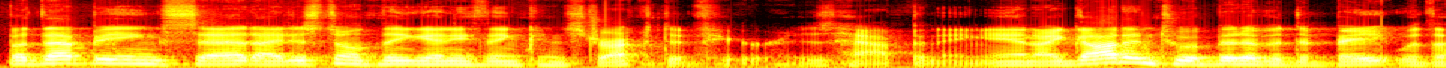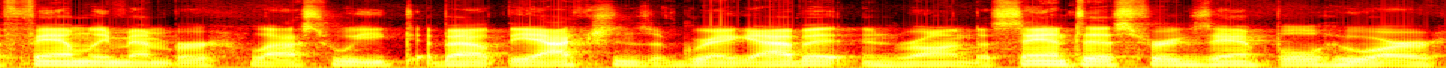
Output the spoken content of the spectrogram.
But that being said, I just don't think anything constructive here is happening. And I got into a bit of a debate with a family member last week about the actions of Greg Abbott and Ron DeSantis, for example, who are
